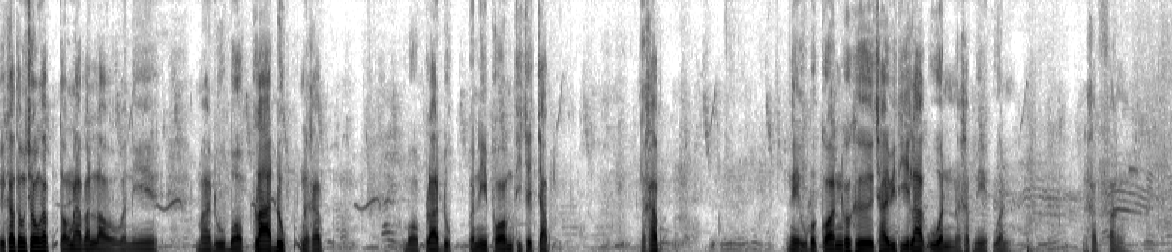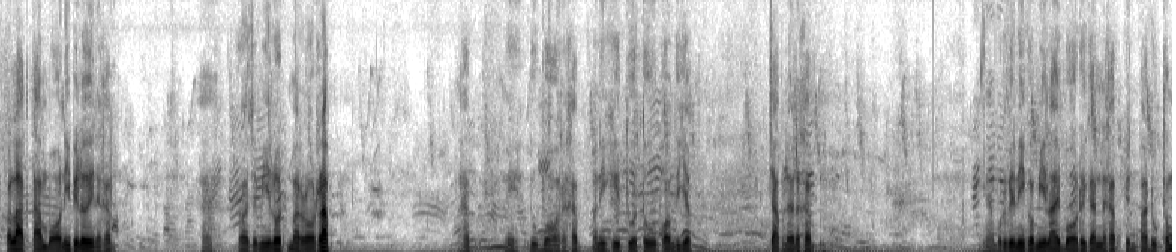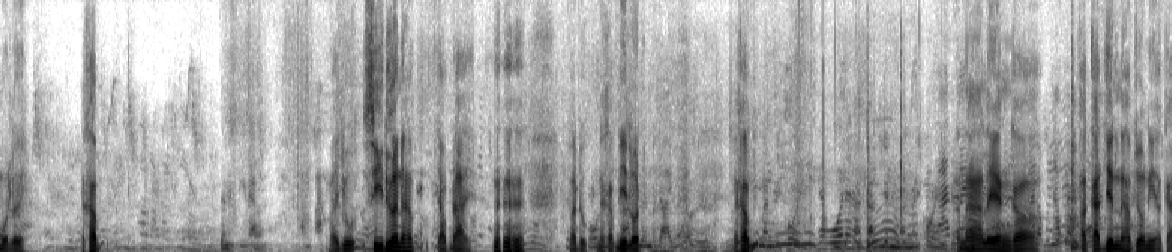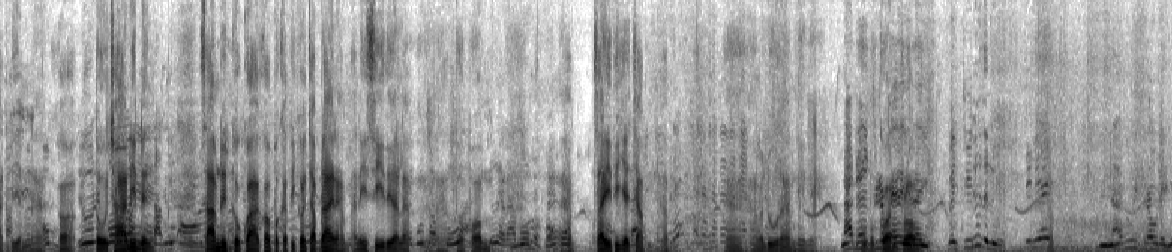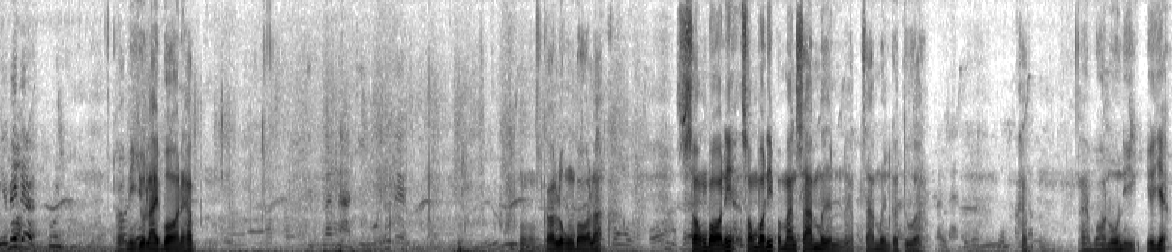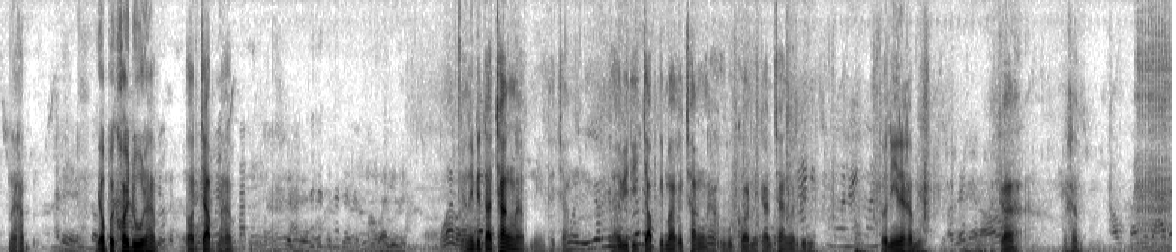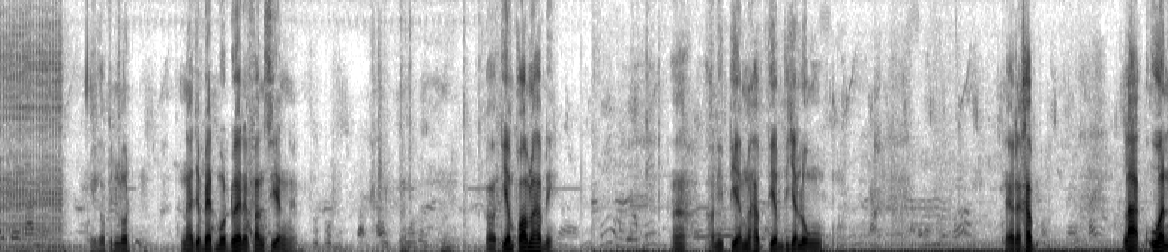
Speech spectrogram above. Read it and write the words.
สวัสดีครับท่านผู้ชมครับท้องนาบ้านเราวันนี้มาดูบ่อปลาดุกนะครับบ่อปลาดุกวันนี้พร้อมที่จะจับนะครับนี่อุปกรณ์ก็คือใช้วิธีลากอวนนะครับนี่อวนนะครับฟังก็ลากตามบ่อนี้ไปเลยนะครับก็จะมีรถมารอรับนะครับนี่ดูบ่อนะครับ อันนี้คือตัวโตพร้อมที่จะจับแล้วนะครับ บริเวณนี้ก็มีหลายบ่อด้วยกันนะครับ เป็นปลาดุกทั้งหมดเลยนะครับ อายุสี่เดือนนะครับ จับได้ปลาดุกนะครับ นี่รถนะครับ หน้าแรงก็อากาศเย็นนะครับ ช่วงนี้อากาศเย็นนะก็โตช้านิดหนึ่งสามเดือนกว่าก็ปกติก็จับได้นะครับ อันนี้สี่เดือนแล้วตัวพร้อมนะครับไซส์ที่จะจับนะครับอ่าเอามาดูนะครับนี่นี่ อุปกรณ์พร้อมก็มีอยู่หลายบ่อนะครับอืมก็ลงบ่อละสองบ่อนี้สองบ่อนี้ประมาณสามหมื่นนะครับสามหมื่นกว่าตัวครับอ่าบ่อนู้นอีกเยอะแยะนะครับ เดี๋ยวไปคอยดูนะครับ ตอนจับนะครับ อันนี้เป็นตาช่างนะครับนี่ตาช่างใช้วิธีจับขึ้นมาก็ช่างนะอุปกรณ์ในการช่างก็จะเป็นตัวนี้นะครับนี่ก็นะครับนี่ก็เป็นรถน่าจะแบตหมดด้วยนะฟังเสียงนะครับก็เตรียมพร้อมแล้วครับนี่อ่าตอนนี้เตรียมนะครับ เตรียมที่จะลง แล้วนะครับ ลากอ้วน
